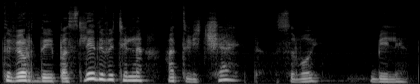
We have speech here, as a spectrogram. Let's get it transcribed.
твердо и последовательно отвечает свой билет.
